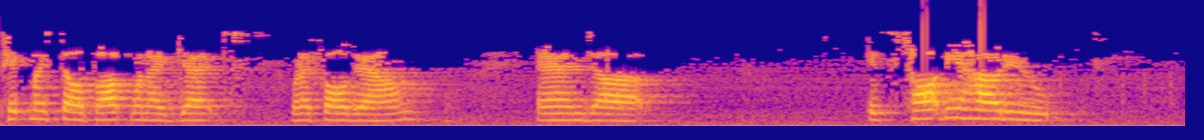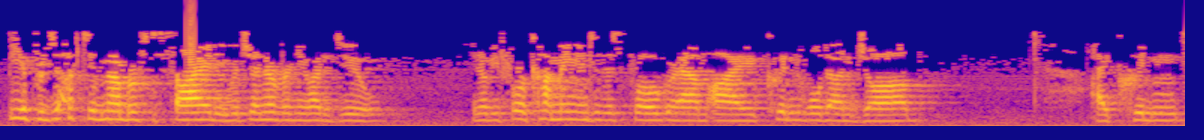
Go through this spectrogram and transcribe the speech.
pick myself up when I get when I fall down, and uh, it's taught me how to be a productive member of society, which I never knew how to do. You know, before coming into this program, I couldn't hold down a job. I couldn't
